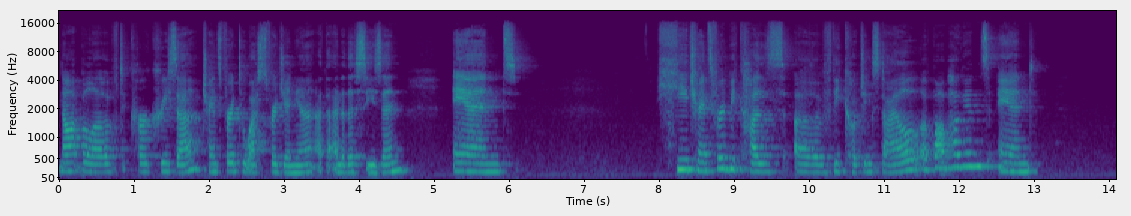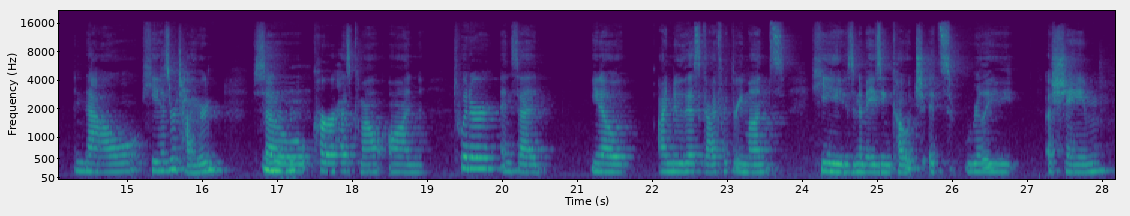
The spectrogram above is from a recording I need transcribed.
not beloved Kerr Kriisa transferred to West Virginia at the end of the season. And he transferred because of the coaching style of Bob Huggins. And now he has retired. So mm-hmm. Kerr has come out on Twitter and said, you know, I knew this guy for three months. He is an amazing coach. It's really a shame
